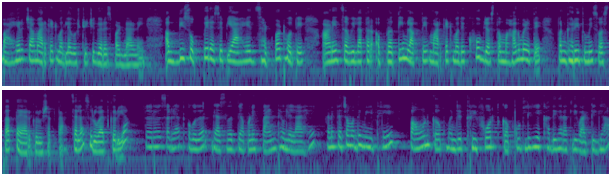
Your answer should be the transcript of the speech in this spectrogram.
बाहेरच्या मार्केटमधल्या गोष्टीची गरज पडणार नाही. अगदी सोपी रेसिपी आहे झटपट होते आणि चवीला तर अप्रतिम लागते. मार्केटमध्ये खूप जास्त महाग मिळते पण घरी तुम्ही स्वस्तात तयार करू शकता. चला सुरुवात करूया. तर सगळ्यात अगोदर गॅसवरती आपण एक पॅन ठेवलेला आहे आणि त्याच्यामध्ये मी इथे पाऊण कप म्हणजे थ्री फोर्थ कप कुठलीही एखादी घरातली वाटी घ्या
